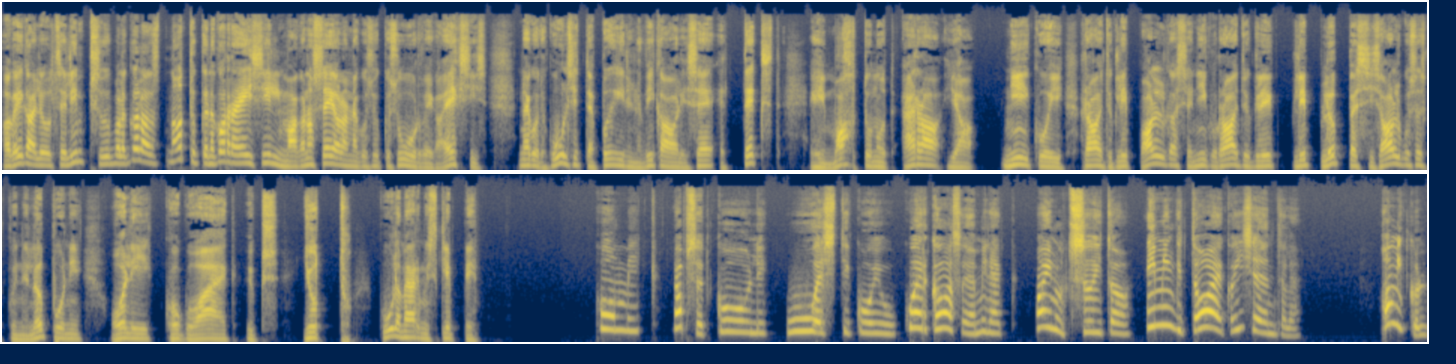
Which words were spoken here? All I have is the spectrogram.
aga igal juhul see limps võib-olla kõlas natukene korra jäi silma, aga noh, see ei ole nagu sihuke suur viga, ehk siis nagu te kuulsite, põhiline viga oli see, et tekst ei mahtunud ära ja nii kui raadioklipp algas ja nii kui raadioklipp lõppes, siis algusest kuni lõpuni oli kogu aeg üks jutt. kuulame järgmist klippi. hommik, lapsed kooli, uuesti koju, koer kaasa ja minek, ainult sõida, ei mingit aega iseendale. Hommikul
